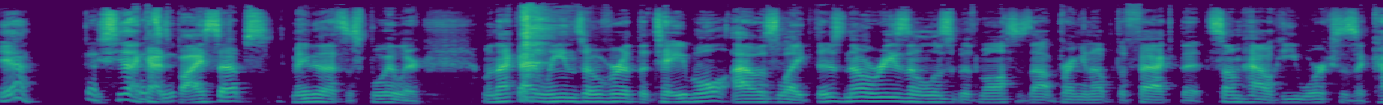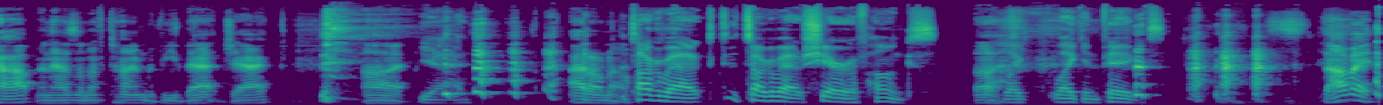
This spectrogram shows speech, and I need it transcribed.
Yeah. That's- you see that guy's it. biceps? Maybe that's a spoiler. When that guy leans over at the table, I was like, there's no reason Elisabeth Moss is not bringing up the fact that somehow he works as a cop and has enough time to be that jacked. Uh, Yeah. I don't know. Talk about talk about sheriff hunks. Ugh. Like like in pigs. Stop it.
